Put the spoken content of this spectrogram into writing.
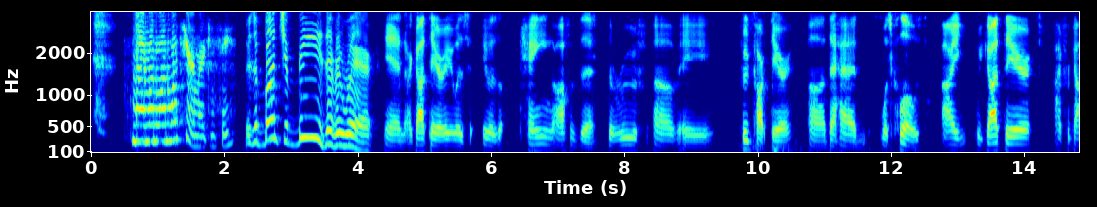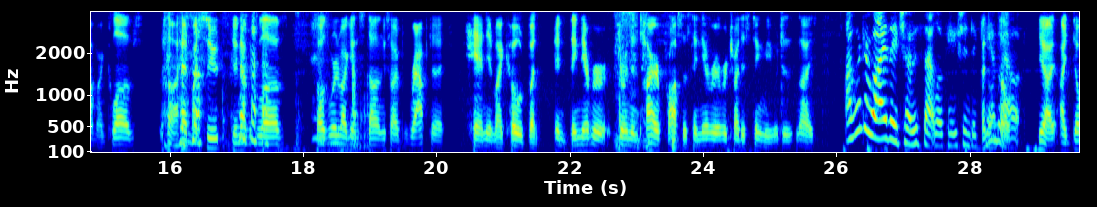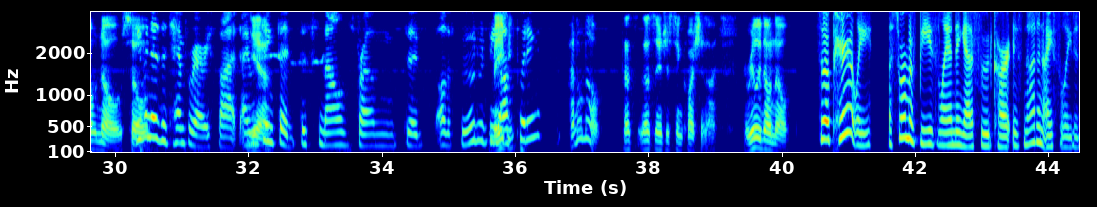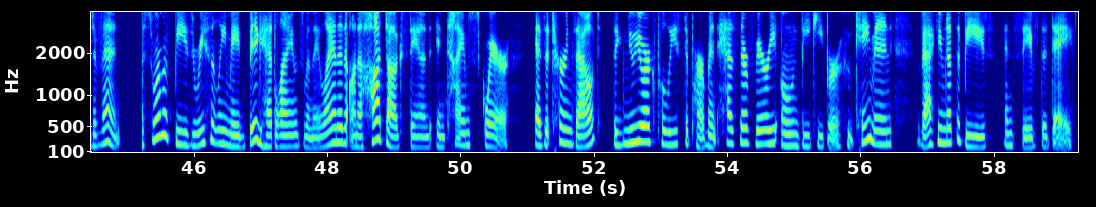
911, what's your emergency? There's a bunch of bees everywhere. and I got there. It was it was hanging off of the the roof of a food cart there uh, that had was closed. I we got there. I forgot my gloves. I had my suit, didn't have the gloves, so I was worried about getting stung. So I wrapped a hand in my coat, but and they never during the entire process they never ever tried to sting me, which is nice. I wonder why they chose that location to I don't camp know. out. Yeah, I, I don't know. So Even as a temporary spot, I would Yeah. think that the smells from the all the food would be Maybe. off-putting. I don't know. That's that's an interesting question. I, I really don't know. So apparently, a swarm of bees landing at a food cart is not an isolated event. A swarm of bees recently made big headlines when they landed on a hot dog stand in Times Square. As it turns out, the New York Police Department has their very own beekeeper who came in, vacuumed up the bees, and saved the day.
